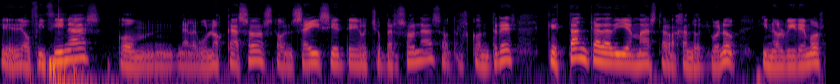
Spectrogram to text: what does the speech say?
eh, oficinas con en algunos casos con 6, 7, 8 personas otros con 3 que están cada día más trabajando y bueno y no olvidemos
